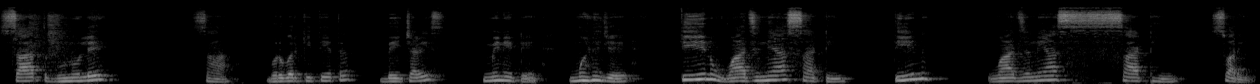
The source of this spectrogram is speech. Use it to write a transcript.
सात गुणुले सहा. बरोबर किती येतं? बेचाळीस मिनिटे. म्हणजे तीन वाजण्यासाठी तीन वाजण्यासाठी सॉरी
